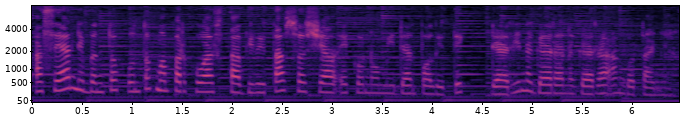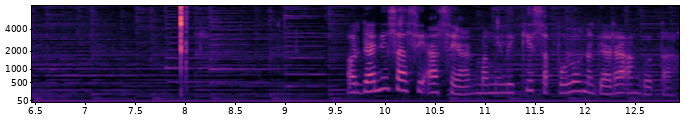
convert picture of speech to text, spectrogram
ASEAN dibentuk untuk memperkuat stabilitas sosial, ekonomi, dan politik dari negara-negara anggotanya. Organisasi ASEAN memiliki 10 negara anggota.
